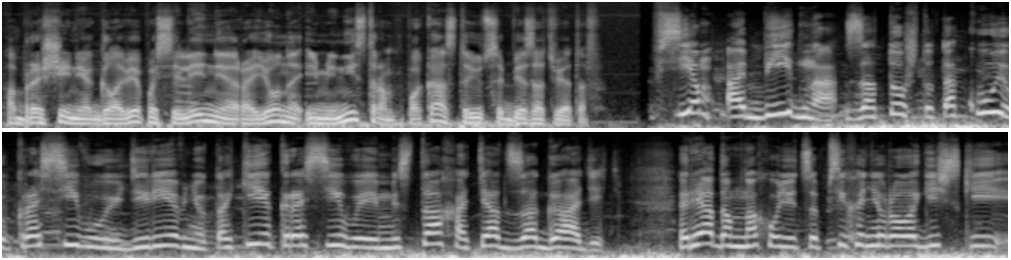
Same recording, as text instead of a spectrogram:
Обращения к главе поселения, района и министрам пока остаются без ответов. Всем обидно за то, что такую красивую деревню, такие красивые места хотят загадить. Рядом находится психоневрологический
